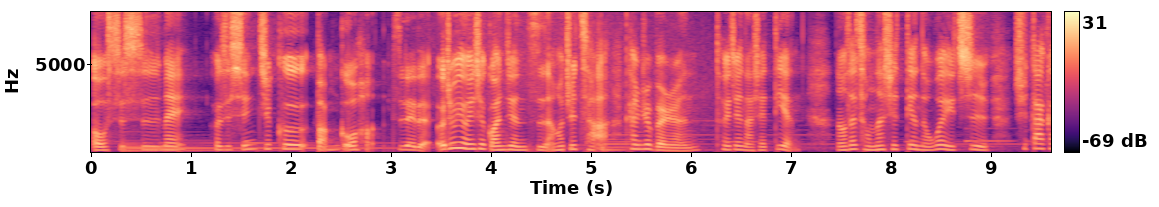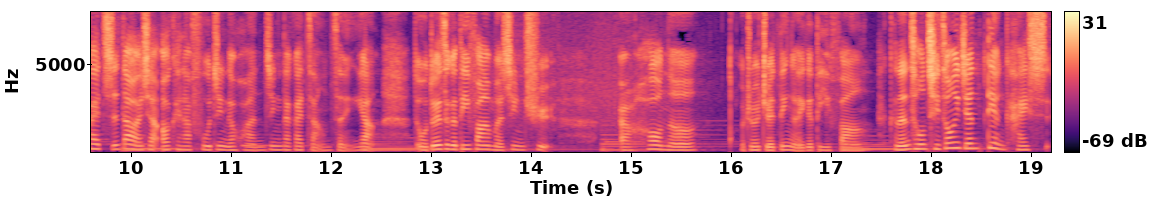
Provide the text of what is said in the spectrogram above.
おすすめ，或是新宿晩ご饭之类的，我就用一些关键字，然后去查看日本人推荐哪些店，然后再从那些店的位置去大概知道一下，OK，它附近的环境大概长怎样，我对这个地方有没有兴趣，然后呢，我就会决定了一个地方，可能从其中一间店开始，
